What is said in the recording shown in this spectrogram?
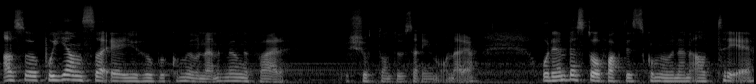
alltså Poyensa är ju huvudkommunen med ungefär 17 000 invånare. Och den består faktiskt kommunen av tre.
